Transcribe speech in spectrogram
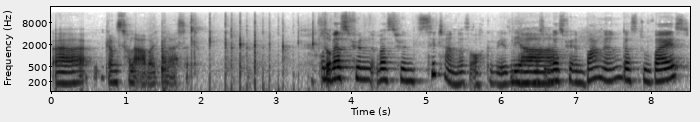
äh, ganz tolle Arbeit geleistet. Und So. was, für ein, was für ein Zittern das auch gewesen Ja. muss und was für ein Bangen, dass du weißt,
